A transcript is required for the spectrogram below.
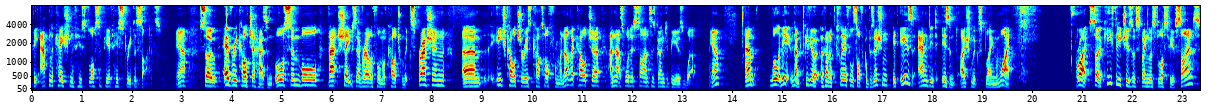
the application of his philosophy of history to science. Yeah? So every culture has an Ur symbol, that shapes every other form of cultural expression. Um, each culture is cut off from another culture, and that's what his science is going to be as well. Yeah? Um, well, is, no, to give you a, a kind of clear philosophical position, it is and it isn't. I shall explain why. Right, so key features of Spengler's philosophy of science.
